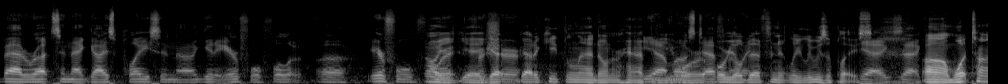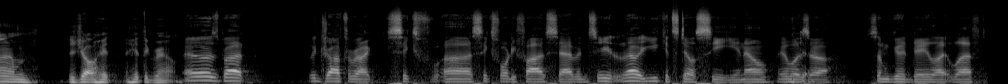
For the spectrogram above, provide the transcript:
bad ruts in that guy's place and uh, get an earful full of uh, earful for Oh it yeah, for got, sure got to keep the landowner happy, Yeah, most or, or you'll definitely. definitely lose a place. yeah exactly Um, what time did y'all hit hit the ground? it was about we dropped around six uh, six forty five seven. So you, no, you could still see. You know, it was Okay. uh, some good daylight left.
